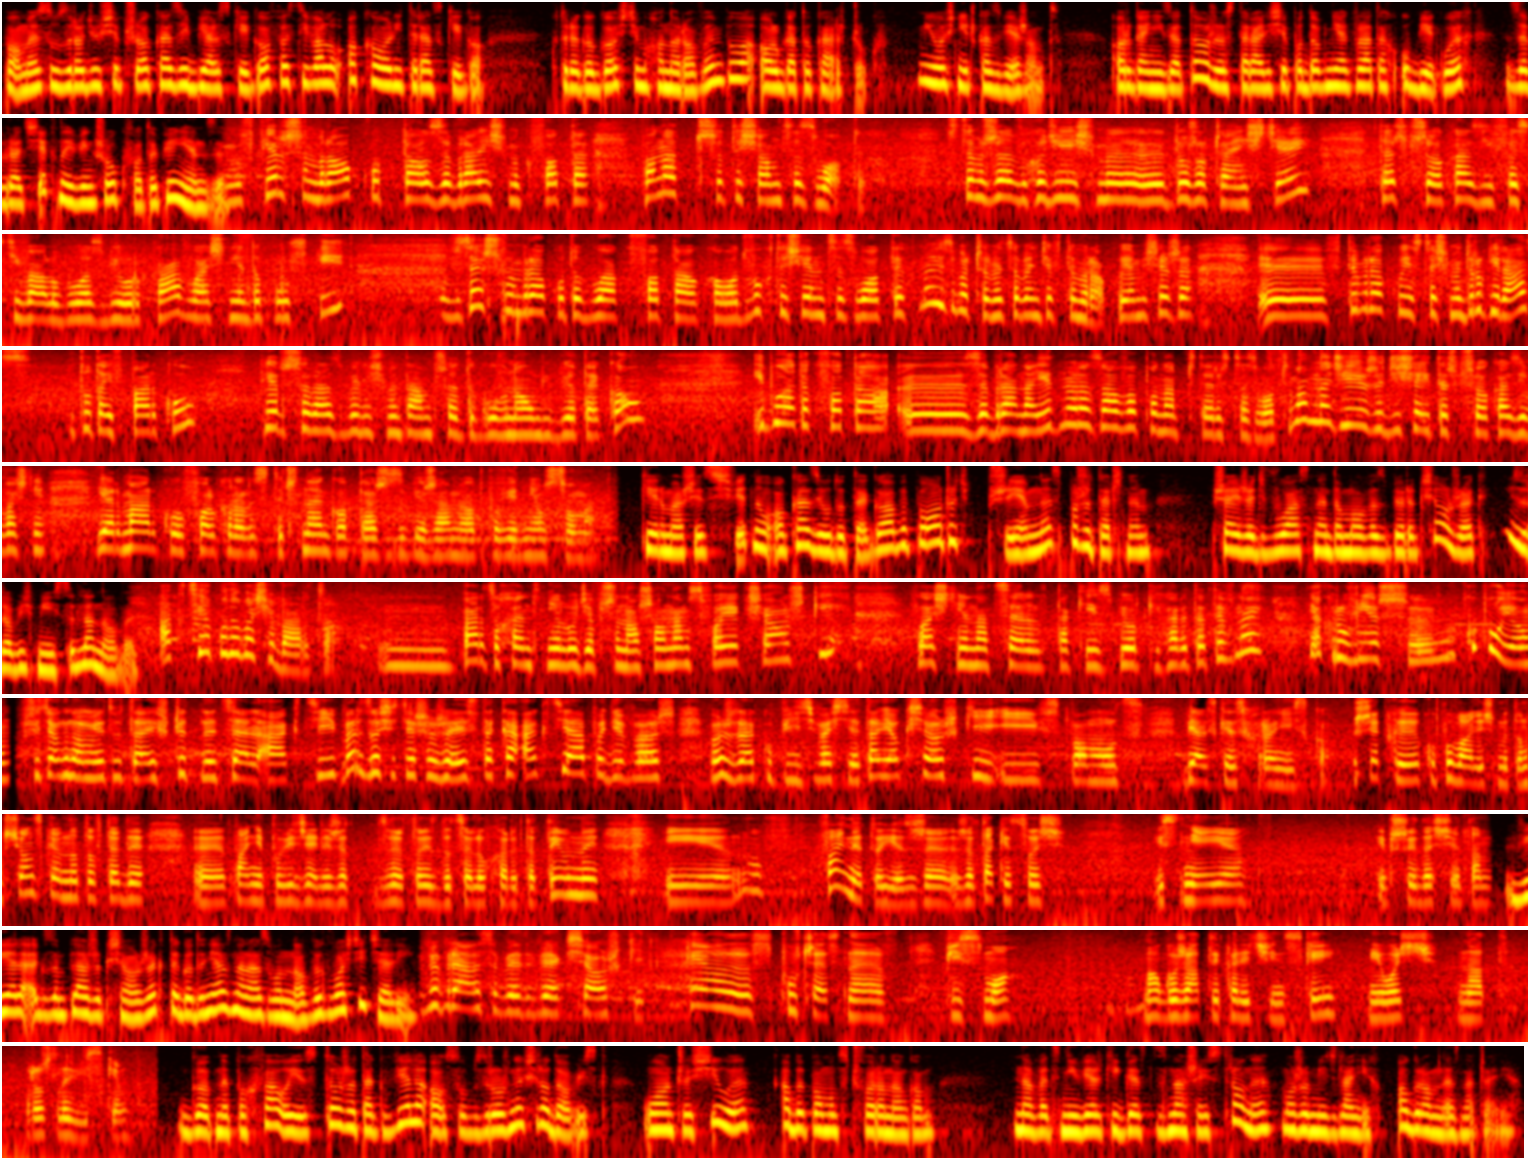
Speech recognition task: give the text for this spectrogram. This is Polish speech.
Pomysł zrodził się przy okazji Bialskiego Festiwalu Okołoliterackiego, którego gościem honorowym była Olga Tokarczuk, miłośniczka zwierząt. Organizatorzy starali się, podobnie jak w latach ubiegłych, zebrać jak największą kwotę pieniędzy. W pierwszym roku to zebraliśmy kwotę ponad 3000 zł. Z tym, że wychodziliśmy dużo częściej. Też przy okazji festiwalu była zbiórka właśnie do puszki. W zeszłym roku to była kwota około 2000 zł. No i zobaczymy, co będzie w tym roku. Ja myślę, że yy, w tym roku jesteśmy drugi raz tutaj w parku. Pierwszy raz byliśmy tam przed główną biblioteką. I była ta kwota y, zebrana jednorazowo ponad 400 zł. Mam nadzieję, że dzisiaj też przy okazji właśnie jarmarku folklorystycznego też zbierzemy odpowiednią sumę. Kiermasz jest świetną okazją do tego, aby połączyć przyjemne z pożytecznym, przejrzeć własne domowe zbiory książek i zrobić miejsce dla nowych. Akcja podoba się bardzo. Mm, Bardzo chętnie ludzie przynoszą nam swoje książki właśnie na cel takiej zbiórki charytatywnej, jak również y, kupują. Przyciągnął mnie tutaj szczytny cel akcji. Bardzo się cieszę, że jest taka akcja, ponieważ można kupić właśnie tanio książki i wspomóc bialskie schronisko. Już jak e, kupowaliśmy tą książkę, no to wtedy e, panie powiedzieli, że, że to jest do celów charytatywnych i no, fajne to jest, że, że takie coś istnieje i przyda się tam. Wiele egzemplarzy książek tego dnia znalazło nowych właścicieli. Wybrałam sobie dwie książki. Takie współczesne pismo Małgorzaty Kalecińskiej Miłość nad rozlewiskiem. Godne pochwały jest to, że tak wiele osób z różnych środowisk łączy siły, aby pomóc czworonogom. Nawet niewielki gest z naszej strony może mieć dla nich ogromne znaczenie.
